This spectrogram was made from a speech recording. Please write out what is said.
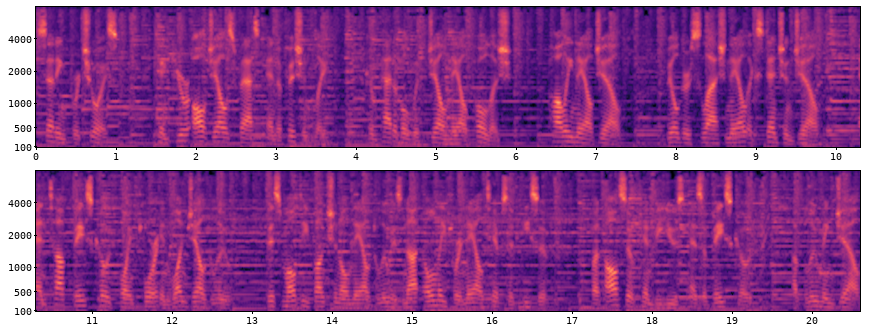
setting for choice, can cure all gels fast and efficiently, compatible with gel nail polish, poly nail gel, builder slash nail extension gel, and top base coat. 4 in 1 gel glue. This multifunctional nail glue is not only for nail tips adhesive, but also can be used as a base coat, a blooming gel,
